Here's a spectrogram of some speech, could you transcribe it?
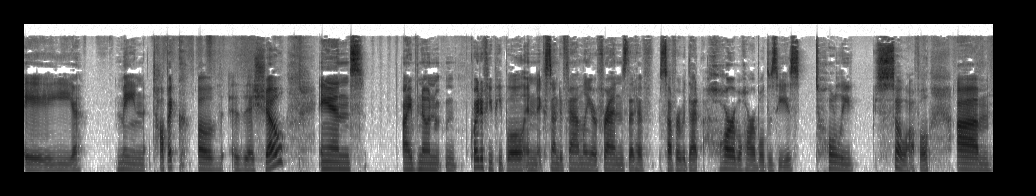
a main topic of the show, and I've known quite a few people in extended family or friends that have suffered with that horrible, horrible disease. Totally so awful. Um,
